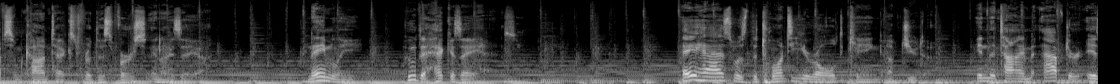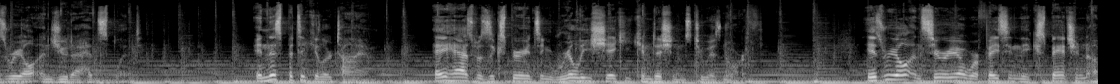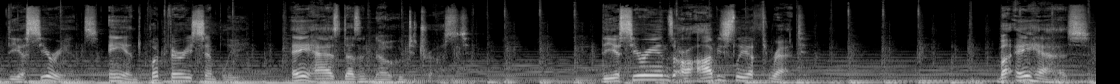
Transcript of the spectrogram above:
Have some context for this verse in Isaiah. Namely, who the heck is Ahaz? Ahaz was the 20 year old king of Judah, in the time after Israel and Judah had split. In this particular time, Ahaz was experiencing really shaky conditions to his north. Israel and Syria were facing the expansion of the Assyrians, and, put very simply, Ahaz doesn't know who to trust. The Assyrians are obviously a threat, but Ahaz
